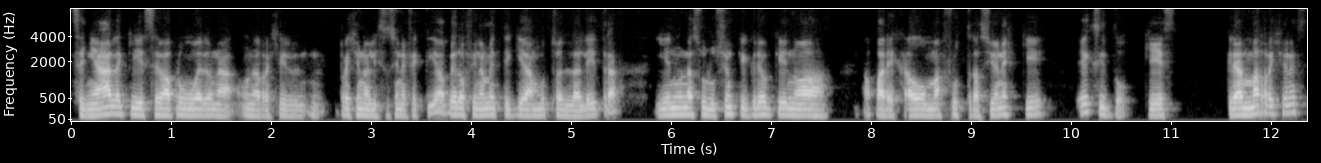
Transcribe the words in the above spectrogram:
señala que se va a promover una, una regionalización efectiva, pero finalmente queda mucho en la letra y en una solución que creo que no ha aparejado más frustraciones que éxito, que es crear más regiones,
